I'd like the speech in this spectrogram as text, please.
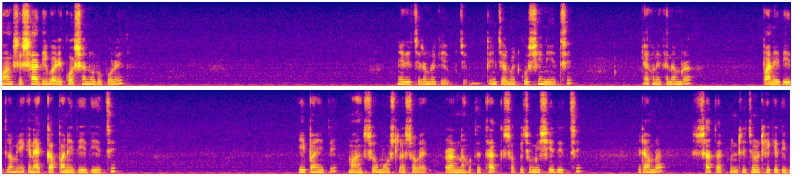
মাংসের স্বাদই বাড়ি কষানোর উপরে। নেড়েচেড়ে আমরা কি তিন চার মিনিট কষিয়ে নিয়েছি। এখন এখানে আমরা পানি দিয়ে দিলাম। এখানে এক কাপ পানি দিয়ে দিয়েছি। এই পানিতে মাংস, মশলা সব রান্না হতে থাক সব কিছু মিশিয়ে দিচ্ছি। এটা আমরা সাত আট মিনিটের জন্য ঢেকে দিব।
